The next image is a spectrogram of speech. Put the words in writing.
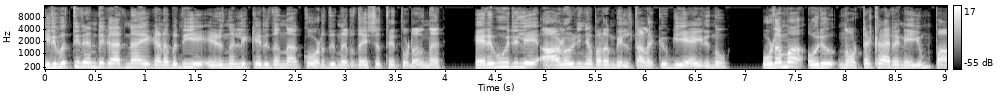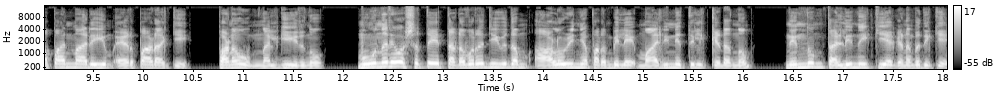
ഇരുപത്തിരണ്ടുകാരനായ ഗണപതിയെ എഴുന്നള്ളിക്കരുതെന്ന കോടതി നിർദ്ദേശത്തെ തുടർന്ന് എരവൂരിലെ ആളൊഴിഞ്ഞ പറമ്പിൽ തളയ്ക്കുകയായിരുന്നു. ഉടമ ഒരു നോട്ടക്കാരനെയും പാപ്പാന്മാരെയും ഏർപ്പാടാക്കി പണവും നൽകിയിരുന്നു. മൂന്നര വർഷത്തെ തടവറ ജീവിതം ആളൊഴിഞ്ഞ പറമ്പിലെ മാലിന്യത്തിൽ കിടന്നും നിന്നും തള്ളി നീക്കിയ ഗണപതിക്ക്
